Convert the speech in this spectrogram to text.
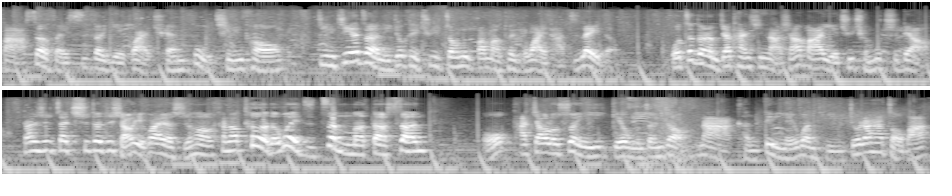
把瑟斐斯的野怪全部清空。紧接着你就可以去中路帮忙推个外塔之类的。我这个人比较贪心啦，想要把野区全部吃掉。但是在吃这只小野怪的时候，看到特的位置这么的深，哦，他交了瞬移给我们尊重，那肯定没问题，就让他走吧。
